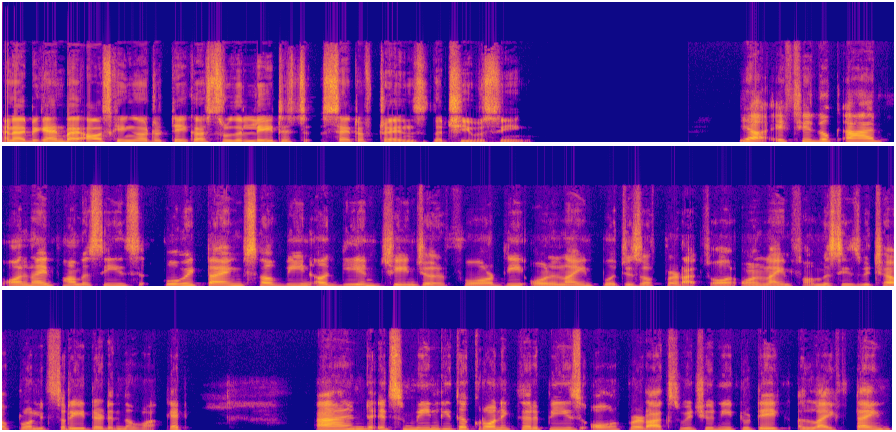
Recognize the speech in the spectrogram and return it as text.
and I began by asking her to take us through the latest set of trends that she was seeing. Yeah, if you look at online pharmacies, COVID times have been a game changer for the online purchase of products or online pharmacies which have proliferated in the market. And it's mainly the chronic therapies or products which you need to take a lifetime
